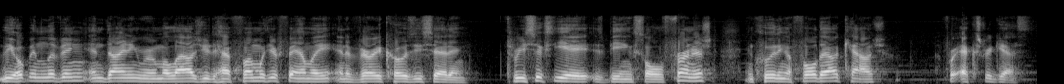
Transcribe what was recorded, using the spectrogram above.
The open living and dining room allows you to have fun with your family in a very cozy setting. 368 is being sold furnished, including a fold-out couch for extra guests.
